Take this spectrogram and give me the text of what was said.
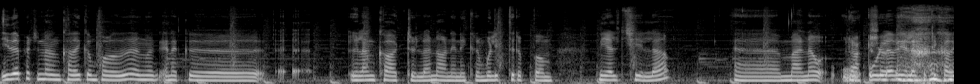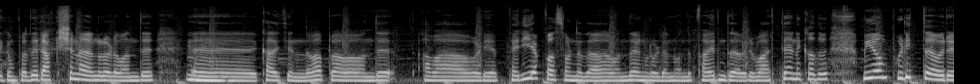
இதை பற்றி நான் கதைக்கும் பொழுது எனக்கு- இளங்காற்றில் நான் நினைக்கிறேன் விழித்திருப்பம் நிகழ்ச்சியில் மன உ- ரக்ஷ- உளவியலை பற்றி கதைக்கும் போது ரக்ஷனா எங்களோட வந்து அஹ், கதைச்சிருந்தவா அப்போ அவள் வந்து அவளுடைய பெரியப்பா சொன்னதாக வந்து எங்களுடன் வந்து பகிர்ந்த ஒரு வார்த்தை எனக்கு அது மிகவும் பிடித்த ஒரு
